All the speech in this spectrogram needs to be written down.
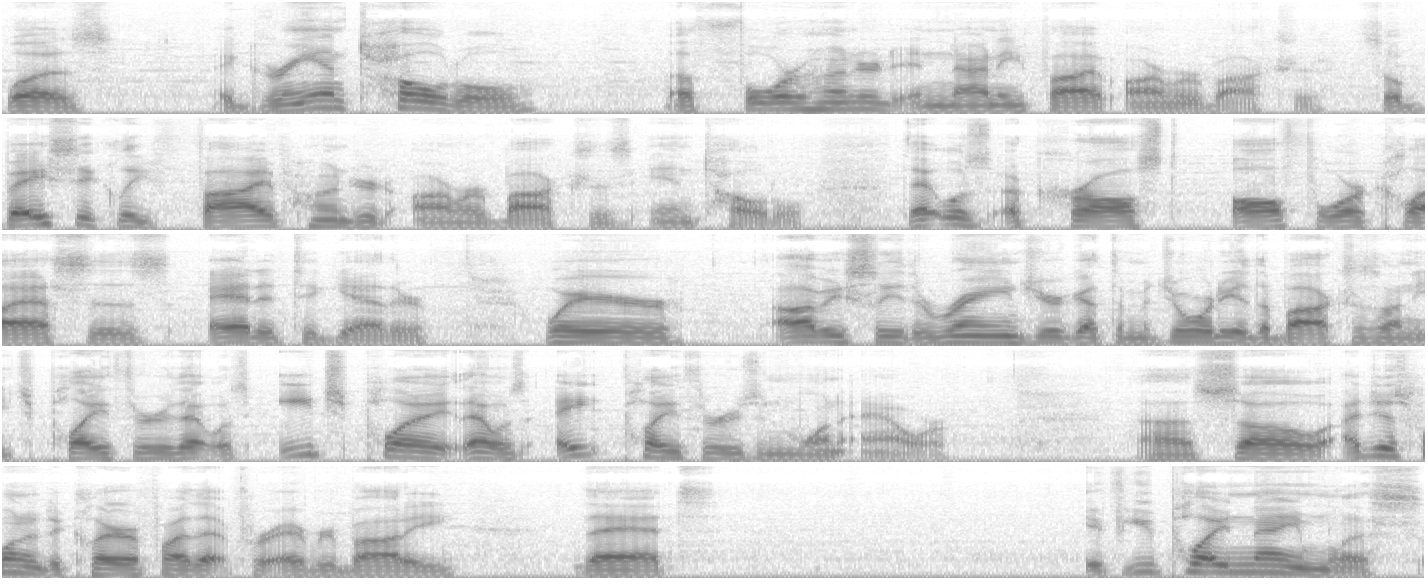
was a grand total of 495 armor boxes. So basically 500 armor boxes in total. That was across all four classes added together where obviously the ranger got the majority of the boxes on each playthrough. That was each play that was 8 playthroughs in 1 hour. Uh, so I just wanted to clarify that for everybody that if you play Nameless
